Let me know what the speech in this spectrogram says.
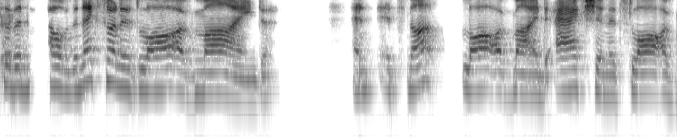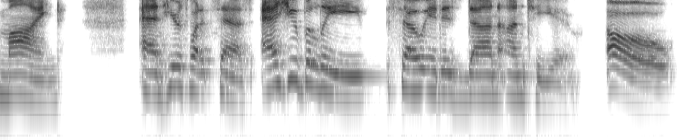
Okay. So the oh the next one is law of mind. And it's not law of mind action, it's law of mind. And here's what it says As you believe, so it is done unto you. Oh,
